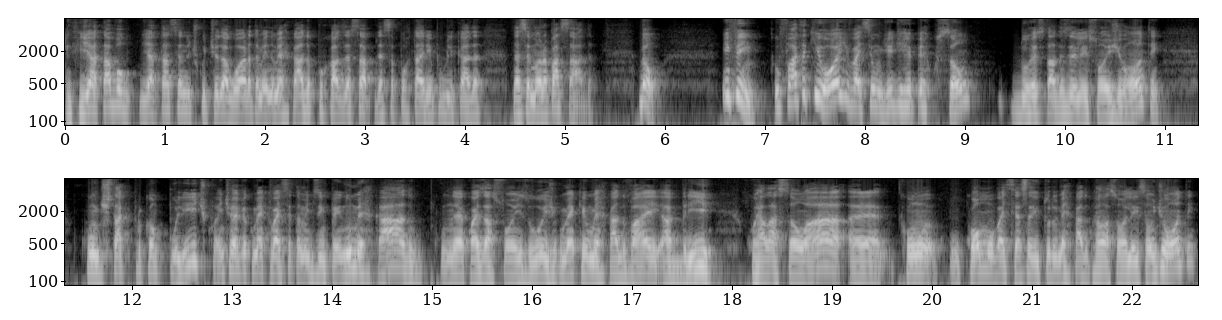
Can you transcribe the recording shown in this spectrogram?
e que já está já tá sendo discutido agora também no mercado por causa dessa, dessa portaria publicada na semana passada. Bom, enfim, o fato é que hoje vai ser um dia de repercussão do resultado das eleições de ontem, com destaque para o campo político. A gente vai ver como é que vai ser também desempenho no mercado, né, as ações hoje, como é que o mercado vai abrir com relação a é, com, como vai ser essa leitura do mercado com relação à eleição de ontem.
